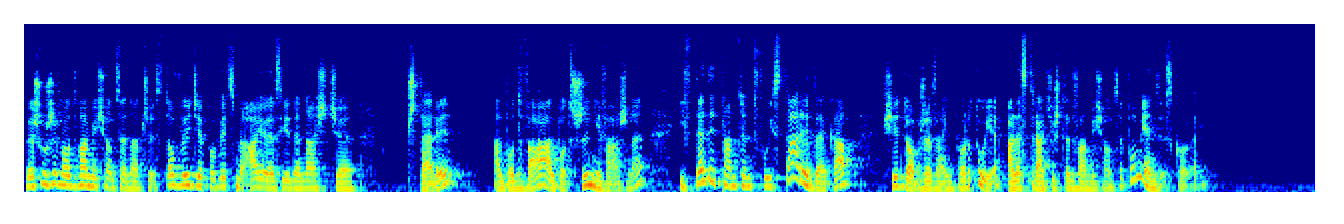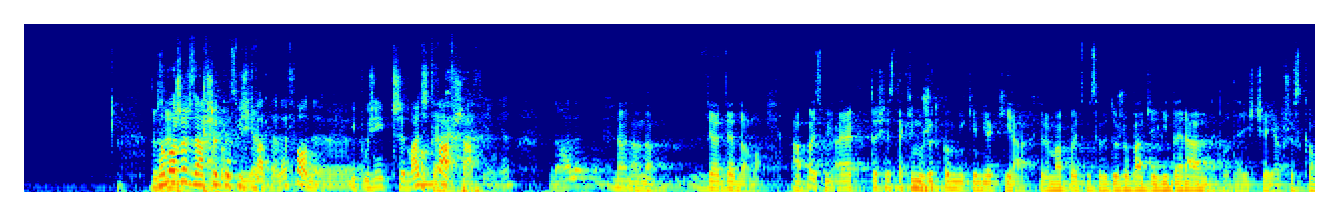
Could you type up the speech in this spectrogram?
Będziesz używał dwa miesiące na czysto, wyjdzie powiedzmy iOS 11.4 albo 2, albo 3, nieważne, i wtedy tamten twój stary backup się dobrze zaimportuje, ale stracisz te dwa miesiące pomiędzy z kolei. No możesz zawsze kupić dwa telefony e, i później trzymać okej. dwa w szafie, nie? No ale no, No, no, no, wi wiadomo. A powiedz mi, a jak ktoś jest takim użytkownikiem jak ja, który ma powiedzmy sobie dużo bardziej liberalne podejście, ja wszystko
